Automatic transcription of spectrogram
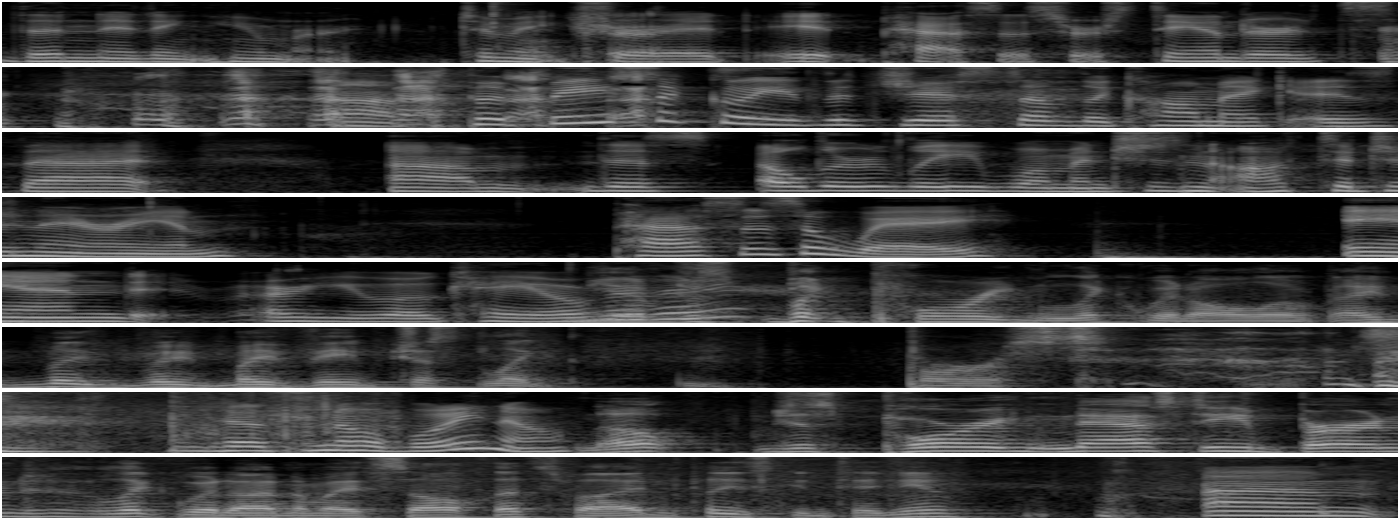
the knitting humor to make sure it, it passes her standards. um, but basically, the gist of the comic is that um, this elderly woman, she's an octogenarian, passes away. And are you okay over Yeah, I'm there? just like pouring liquid all over. I, my, my, my vape just like burst. That's no bueno. Nope, just pouring nasty burned liquid onto myself. That's fine. Please continue. Um,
